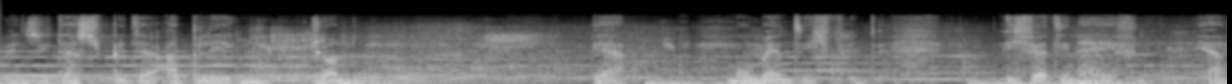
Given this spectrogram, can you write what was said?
Wenn Sie das bitte ablegen, John? Ja, Moment, ich, ich werde Ihnen helfen, ja?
